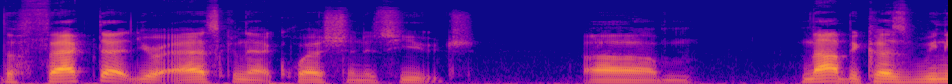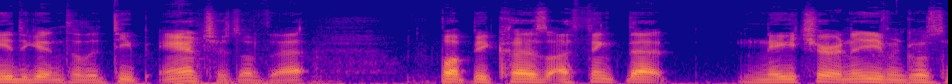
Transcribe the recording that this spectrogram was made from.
the fact that you're asking that question is huge. Um, not because we need to get into the deep answers of that, but because I think that nature, and it even goes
